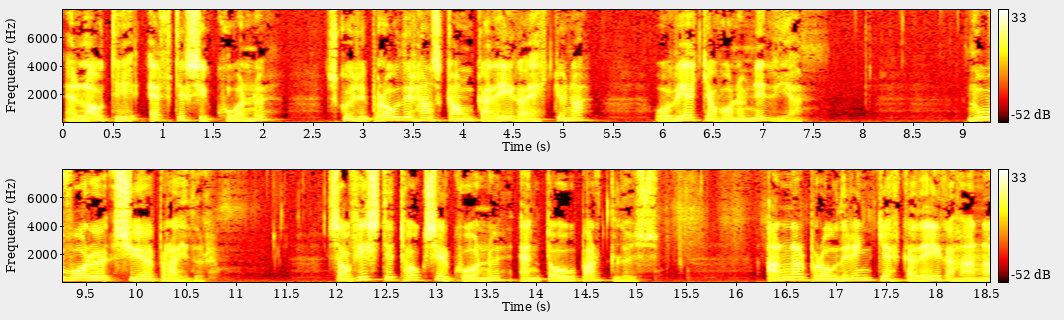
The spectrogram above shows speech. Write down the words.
en láti eftir sig konu, skuli bróðir hans gangað eiga ekkjuna og vekja honum niðja. Nú voru sjö bræður. Sá fyrsti tók sér konu en dó barndlaus. Annar bróðurinn gekk að eiga hana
